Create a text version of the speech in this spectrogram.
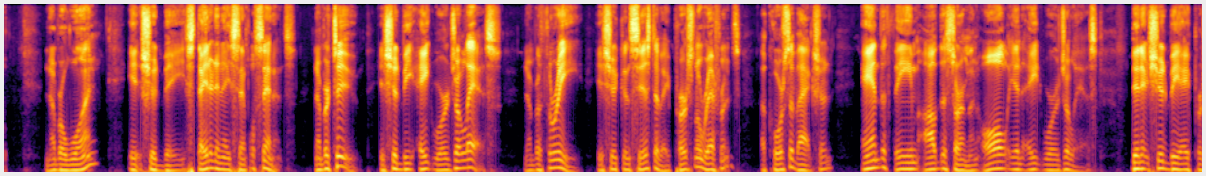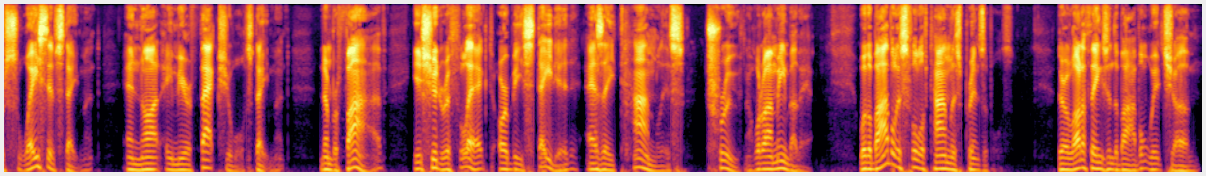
number one, it should be stated in a simple sentence. Number two, it should be eight words or less. Number three, it should consist of a personal reference, a course of action, and the theme of the sermon, all in eight words or less. Then it should be a persuasive statement and not a mere factual statement. Number five, it should reflect or be stated as a timeless truth. Now, what do I mean by that? Well, the Bible is full of timeless principles. There are a lot of things in the Bible which, um,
